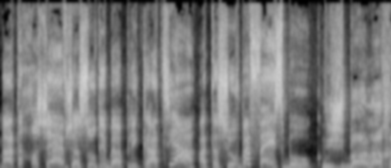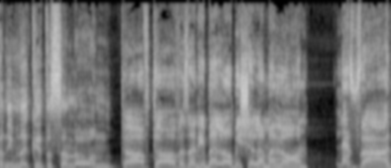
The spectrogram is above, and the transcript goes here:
מה אתה חושב, שעשו אותי באפליקציה? אתה שוב בפייסבוק. נשבע לך, אני מנקה את הסלון. טוב, טוב, אז אני בלובי של המלון. לבד.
